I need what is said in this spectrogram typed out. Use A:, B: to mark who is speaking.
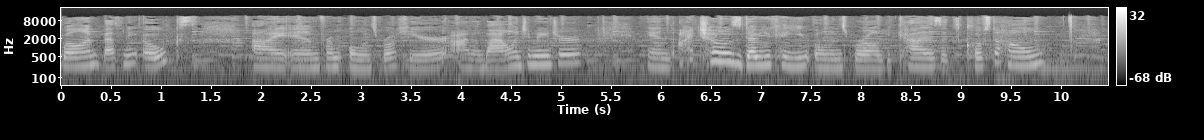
A: Well, I'm Bethany Oaks. I am from Owensboro here. I'm a biology major and I chose WKU Owensboro because it's close to home.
